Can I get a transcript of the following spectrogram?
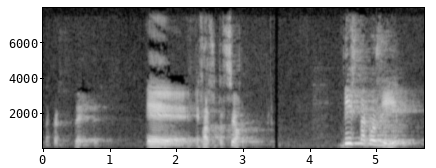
la classe studente, e, e fare sottrazione. Vista così,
